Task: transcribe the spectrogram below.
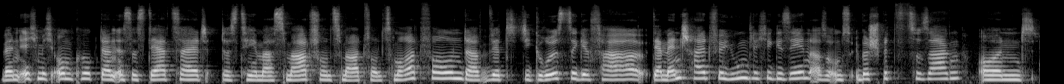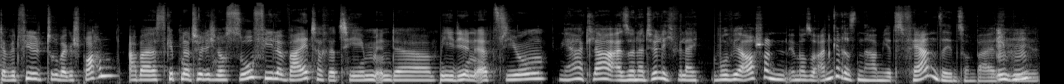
Wenn ich mich umgucke, dann ist es derzeit das Thema Smartphone, Smartphone, Smartphone. Da wird die größte Gefahr der Menschheit für Jugendliche gesehen, also um es überspitzt zu sagen. Und und da wird viel drüber gesprochen, aber es gibt natürlich noch so viele weitere Themen in der Medienerziehung. Ja, klar, also natürlich, vielleicht, wo wir auch schon immer so angerissen haben, jetzt Fernsehen zum Beispiel. Mhm.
